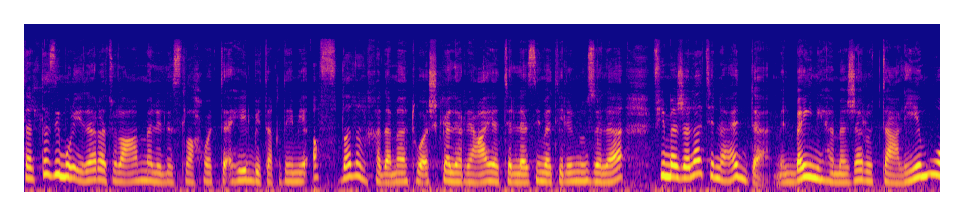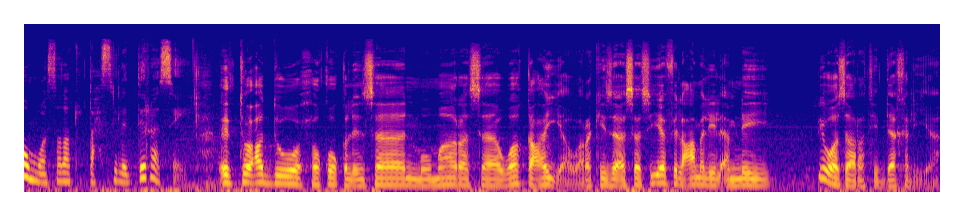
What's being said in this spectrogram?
تلتزم الإدارة العامة للإصلاح والتأهيل بتقديم أفضل الخدمات وأشكال الرعاية اللازمة للنزلاء في مجالات عدة من بينها مجال التعليم ومواصلة التحصيل الدراسي. إذ تعد حقوق الإنسان ممارسة واقعية وركيزة أساسية في العمل الأمني بوزارة الداخلية.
